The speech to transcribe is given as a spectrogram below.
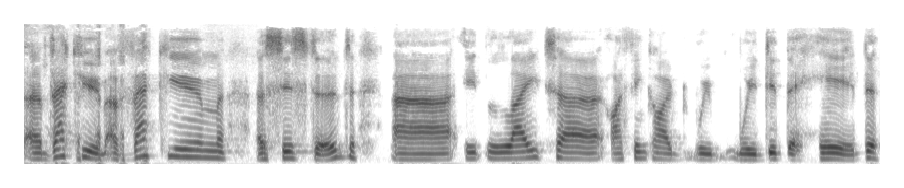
a vacuum, a vacuum assisted. Uh, it later, I think I we we did the head.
